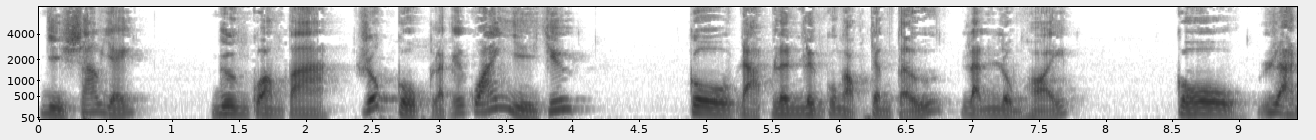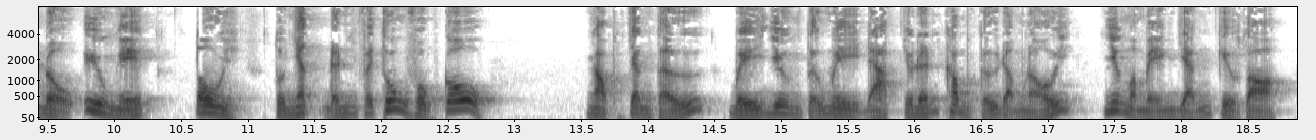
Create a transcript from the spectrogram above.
Vì sao vậy? Gương của ông ta rốt cuộc là cái quái gì chứ? Cô đạp lên lưng của Ngọc Chân Tử, lạnh lùng hỏi. Cô là đồ yêu nghiệt, tôi, tôi nhất định phải thu phục cô. Ngọc Chân Tử bị Dương Tử Mi đạp cho đến không cử động nổi, nhưng mà miệng vẫn kêu to.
